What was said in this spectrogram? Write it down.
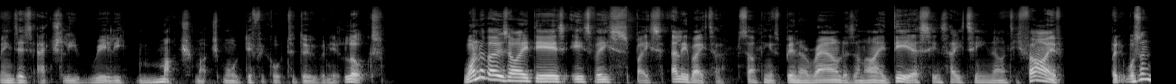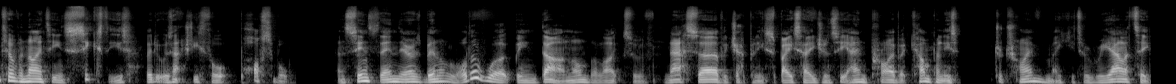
means it's actually really much, much more difficult to do than it looks. One of those ideas is the space elevator, something that's been around as an idea since 1895, but it wasn't until the 1960s that it was actually thought possible. And since then, there has been a lot of work being done on the likes of NASA, the Japanese Space Agency, and private companies to try and make it a reality.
